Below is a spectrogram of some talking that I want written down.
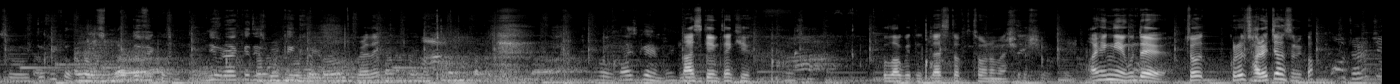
So difficult. It's more difficult. New racket is working for you. Really? Well, nice game. Thank you. Nice game, thank you. Good luck with the rest of the tournament. 아 형님 근데 저 그래도 잘했지 않습니까? 어 잘했지.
